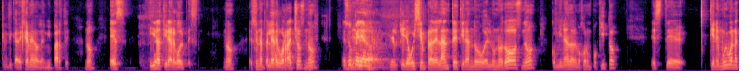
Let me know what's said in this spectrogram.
crítica de género de mi parte, ¿no? Es ir a tirar golpes, ¿no? Es una pelea de borrachos, ¿no? Es un peleador. En el que yo voy siempre adelante, tirando el 1-2, ¿no? Combinando a lo mejor un poquito. Este, tiene muy, buena,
